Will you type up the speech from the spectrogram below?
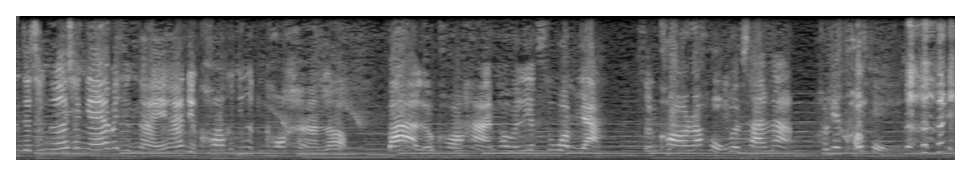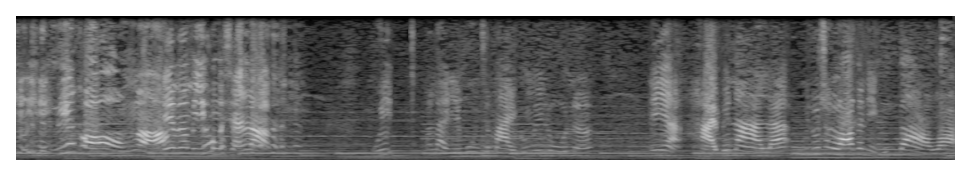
นจะชะเง้อชะแงะไปถึงไหนฮะ เดี๋ยวคอก็ยืดเป็นคอหานหรอก บ้าเหรอคอหานเขาไว้เรียกส้วมอย่าส่วนคอระหงแบบฉันอะเขาเรียกคอหงเรียกคอหงเหรอเนี่ยไม่ต้องมายุ่งกับฉันหรอกอุ๊ยเมื่อไหร่ยายบุญจะมาอีกก็ไม่รู้นะเนี่ยหายไปนานละไม่รู้ทะเลาะกันอีกหรือเปล่าอะ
